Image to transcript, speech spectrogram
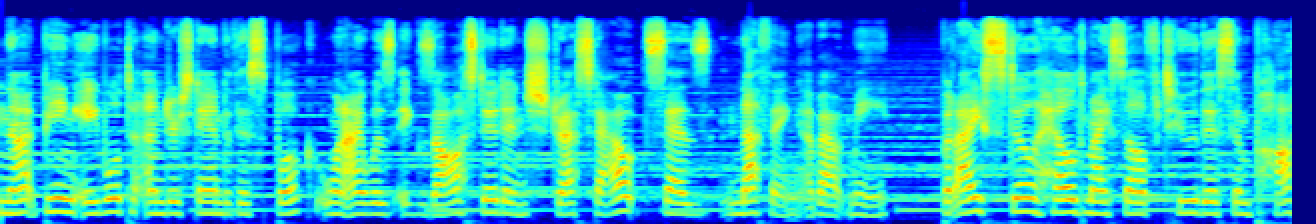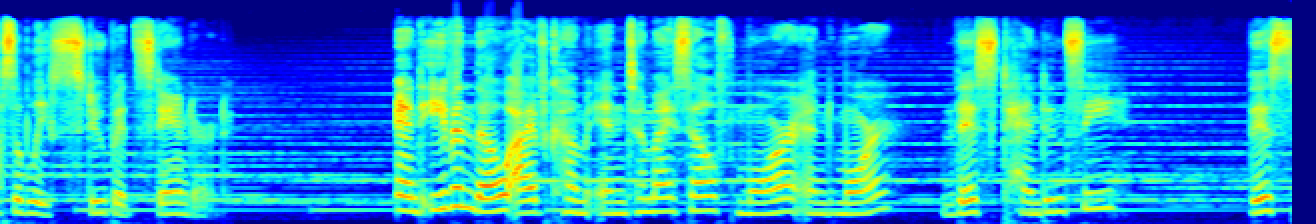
Not being able to understand this book when I was exhausted and stressed out says nothing about me, but I still held myself to this impossibly stupid standard. And even though I've come into myself more and more, this tendency, this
